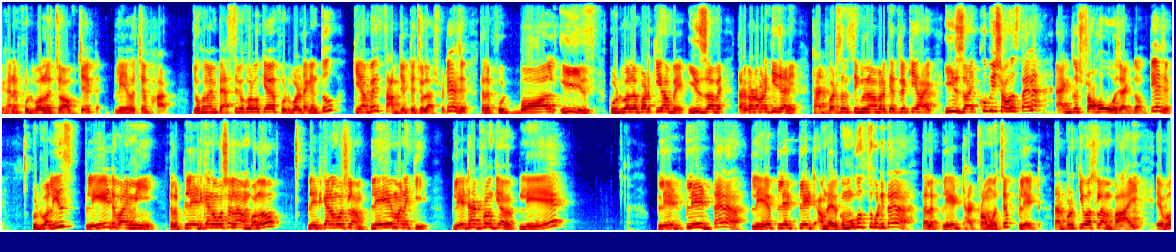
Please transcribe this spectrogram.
এখানে ফুটবল হচ্ছে অবজেক্ট প্লে হচ্ছে ভার যখন আমি প্যাসিভে করব, কি হবে? ফুটবলটা কিন্তু কি হবে? সাবজেক্টে চলে আসবে, ঠিক আছে? তাহলে ফুটবল ইজ ফুটবলের পর কি হবে? ইজ হবে। তার কারণ আমরা কি জানি? থার্ড পার্সন সিঙ্গুলার নাম্বার ক্ষেত্রে কি হয়? ইজ হয়। খুবই সহজ, তাই না? একদম সহজ, একদম, ঠিক আছে? Football is played by me তাহলে প্লেড কেন বসালাম? বলো? প্লেড কেন বসলাম? প্লে মানে কি? প্লে থার্ড ফর্ম কি হবে? প্লে প্লেট প্লেট তাই না? প্লে প্লেট প্লেট আমরা এরকম মুখস্থ করি, তাই না? তাহলে প্লেট থার্ড ফর্ম হচ্ছে প্লেট তারপর কি বসলাম? বাই এবং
